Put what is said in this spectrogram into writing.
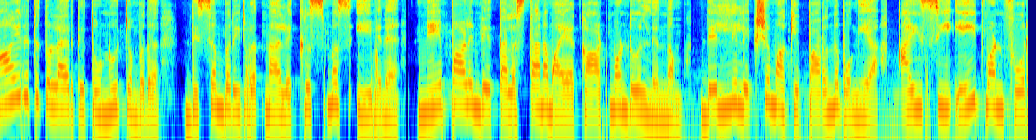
ആയിരത്തി തൊള്ളായിരത്തി തൊണ്ണൂറ്റൊമ്പത് ഡിസംബർ ഇരുപത്തിനാല് ക്രിസ്മസ് ഈവിന് നേപ്പാളിന്റെ തലസ്ഥാനമായ കാഠ്മണ്ഡുവിൽ നിന്നും ഡൽഹി ലക്ഷ്യമാക്കി പറന്നു പൊങ്ങിയ I C eight one four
